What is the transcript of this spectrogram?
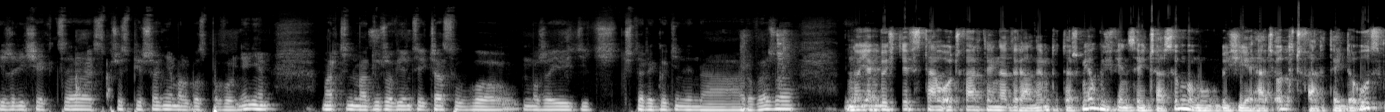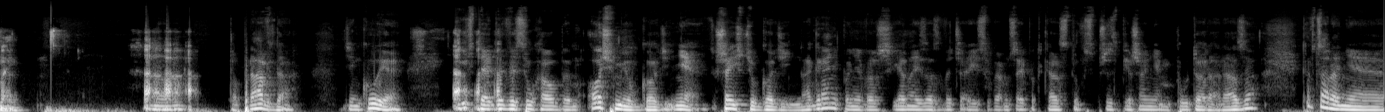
jeżeli się chce, z przyspieszeniem albo spowolnieniem. Marcin ma dużo więcej czasu, bo może jeździć 4 godziny na rowerze. No jakbyście wstał o czwartej nad ranem, to też miałbyś więcej czasu, bo mógłbyś jechać od czwartej do ósmej. No, to prawda. Dziękuję. I wtedy wysłuchałbym 8 godzin, nie, 6 godzin nagrań, ponieważ ja najzazwyczaj słucham sobie podcastów z przyspieszeniem półtora raza. To wcale nie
